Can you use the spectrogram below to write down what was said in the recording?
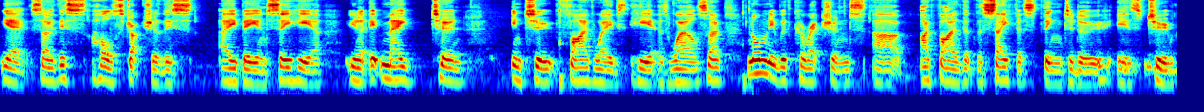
yeah, so this whole structure, this A, B, and C here, you know, it may turn into five waves here as well. So normally with corrections, uh, I find that the safest thing to do is to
